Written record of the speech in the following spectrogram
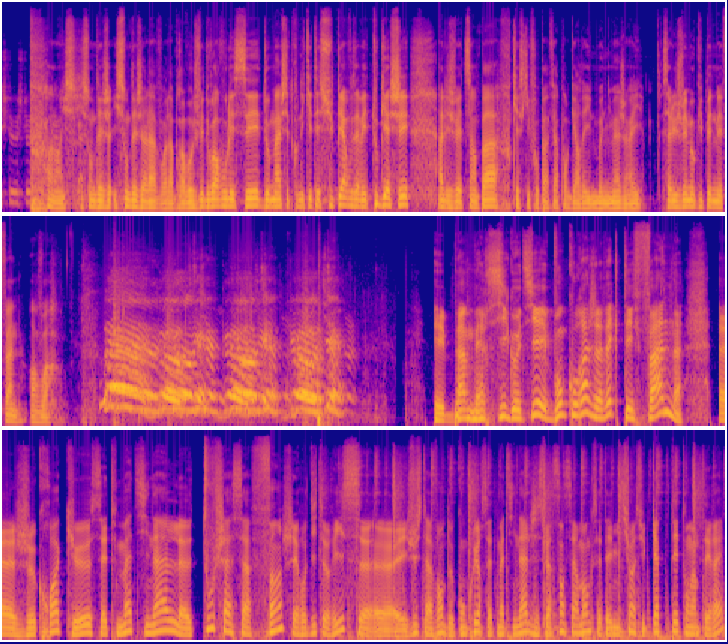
je te. Oh non, ils, sont déjà, ils sont déjà là, voilà, bravo. Je vais devoir vous laisser. Dommage, cette chronique était super, vous avez tout gâché. Allez, je vais être sympa. Qu'est-ce qu'il faut pas faire pour garder une bonne image? Allez, salut, je vais m'occuper de mes fans. Au revoir. 各见，各见。各 Eh ben merci Gauthier et bon courage avec tes fans. Euh, je crois que cette matinale touche à sa fin, cher auditorice. Euh, et juste avant de conclure cette matinale, j'espère sincèrement que cette émission a su capter ton intérêt,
